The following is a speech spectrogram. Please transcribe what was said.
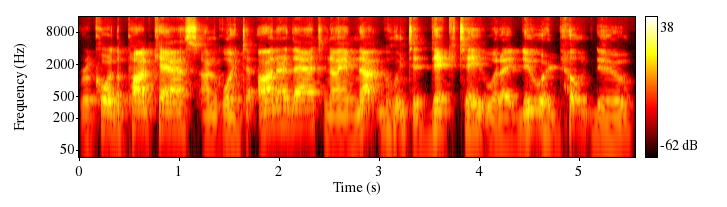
record the podcast. I'm going to honor that. And I am not going to dictate what I do or don't do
